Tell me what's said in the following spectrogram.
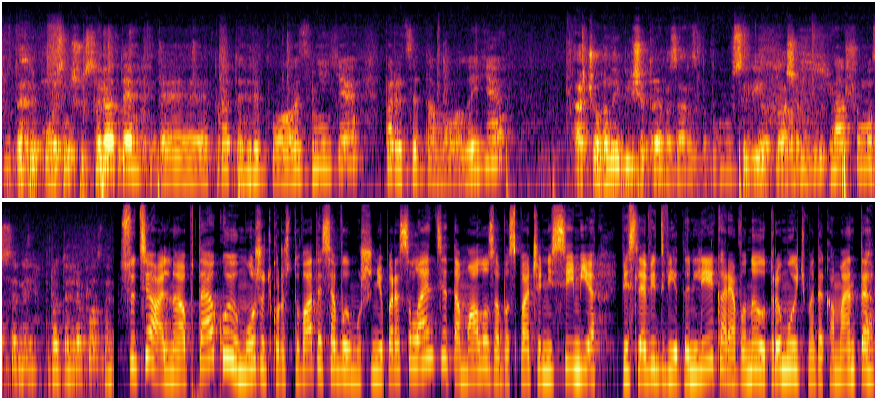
Протигрипозні, проти, е, протигрипозні є, парацетамоли є А чого найбільше треба зараз би було в селі, от нашим в людям? нашому селі. Протигрипозних Соціальною аптекою можуть користуватися вимушені переселенці та малозабезпечені сім'ї. Після відвідин лікаря вони отримують медикаменти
